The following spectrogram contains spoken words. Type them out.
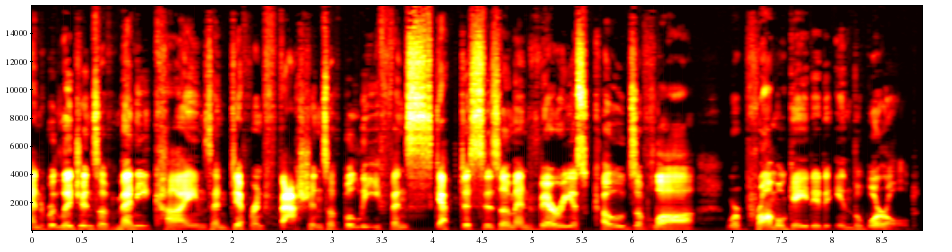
And religions of many kinds and different fashions of belief and skepticism and various codes of law were promulgated in the world.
